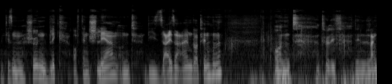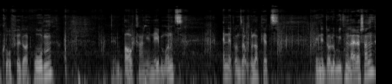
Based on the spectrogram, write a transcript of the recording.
Mit diesem schönen Blick auf den Schlern und die Seiseralm dort hinten und natürlich den Langkofel dort oben, den Baukran hier neben uns, endet unser Urlaub jetzt in den Dolomiten leider schon.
